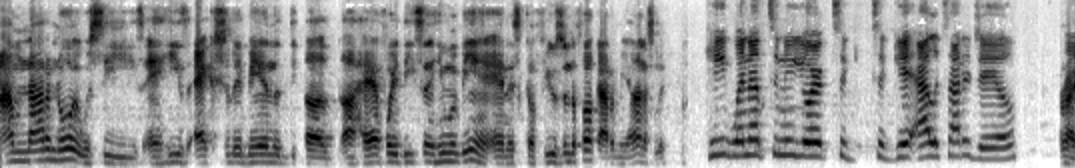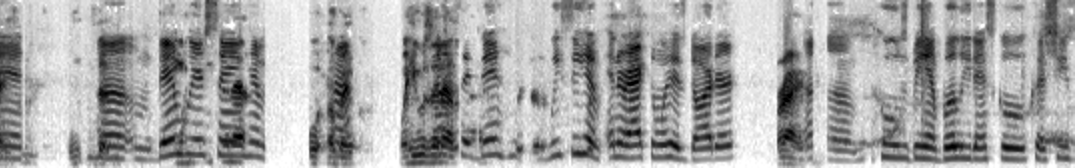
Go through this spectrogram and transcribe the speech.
I'm not annoyed with C's, and he's actually being a, a, a, halfway decent human being, and it's confusing the fuck out of me, honestly. He went up to New York to to get Alex out of jail, right? And, the, um, then we're seeing him. Okay, huh? when he was in that, then we see him interacting with his daughter right? Um, who's being bullied in school because she's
